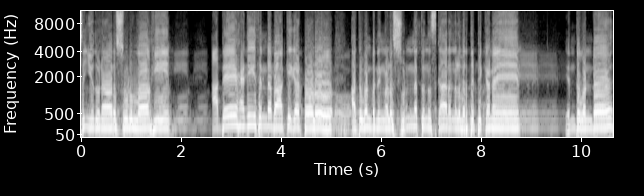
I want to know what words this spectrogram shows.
സയ്യിദുനാ റസൂലുള്ളാഹി. അതേ ഹദീസിന്റെ ബാക്കി കേട്ടോളൂ. അതുകൊണ്ട് നിങ്ങൾ സുന്നത്ത് നിസ്കാരങ്ങൾ വർദ്ധിപ്പിക്കണേ. എന്തുകൊണ്ട്?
